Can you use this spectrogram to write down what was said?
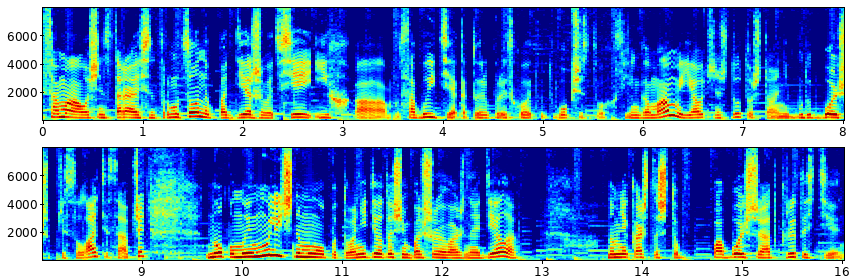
сама очень стараюсь информационно поддерживать все их а, события, которые происходят вот в обществах слингомам, и я очень жду то, что они будут больше присылать и сообщать. Но по моему личному опыту они делают очень большое важное дело, но мне кажется, что побольше открытости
